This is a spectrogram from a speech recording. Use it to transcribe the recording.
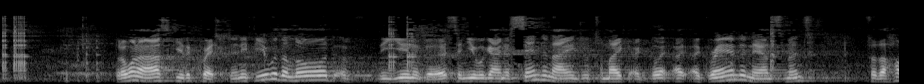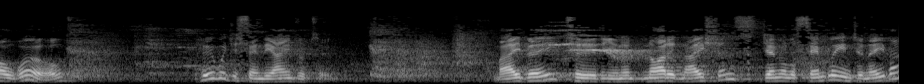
But I want to ask you the question if you were the Lord of the universe and you were going to send an angel to make a, a grand announcement for the whole world, who would you send the angel to? Maybe to the United Nations General Assembly in Geneva.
